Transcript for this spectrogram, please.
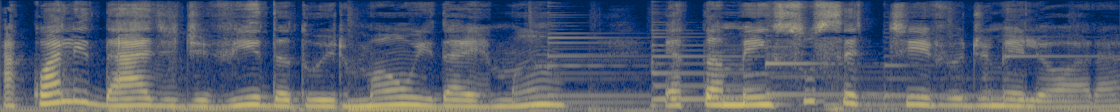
A qualidade de vida do irmão e da irmã é também suscetível de melhora.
